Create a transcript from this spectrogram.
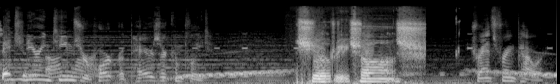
Engineering teams report repairs are complete. Shield recharge. Transferring power.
